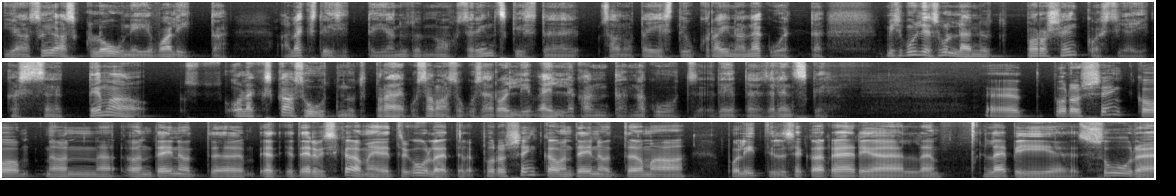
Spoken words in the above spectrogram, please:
ja sõjas klouni ei valita aga läks teisiti ja nüüd on noh, Zelenskist saanud täiesti Ukraina nägu, et mis mulje sulle nüüd Porošenkost jäi, kas tema oleks ka suutnud praegu samasuguse rolli välja kanda, nagu teeb Zelenskõi? Porošenko on, on teinud ja, tervist ka meie eetri kuulajatele, Porošenko on teinud oma poliitilise karjääri ajal läbi suure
